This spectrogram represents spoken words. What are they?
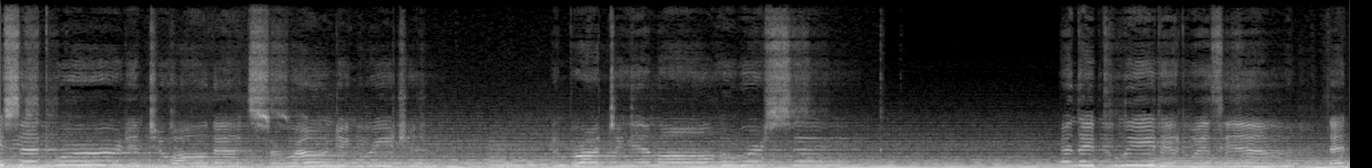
they sent word into all that surrounding region and brought to him all who were sick. And they pleaded with him that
